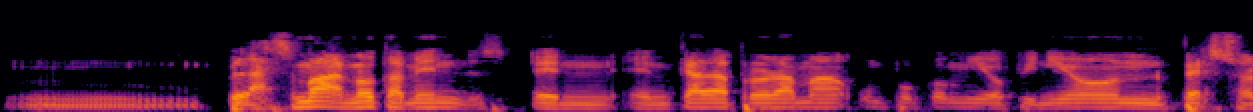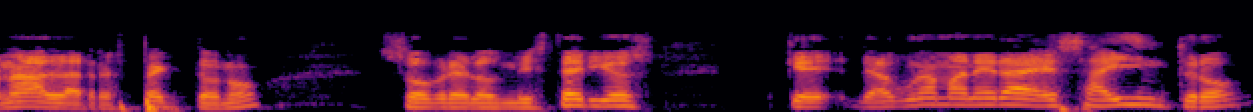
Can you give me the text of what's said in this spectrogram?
mm, plasmar, ¿no? También en, en, cada programa un poco mi opinión personal al respecto, ¿no? Sobre los misterios, que de alguna manera esa intro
